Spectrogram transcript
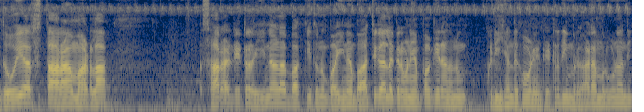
2017 ਮਾਡਲ ਆ। ਸਾਰਾ ਟਰੈਕਟਰ ਰੀਜਨਲ ਆ ਬਾਕੀ ਤੁਹਾਨੂੰ ਬਾਈ ਨਾਲ ਬਾਅਦ ਚ ਗੱਲ ਕਰਾਉਣੀ ਆਪਾਂ ਕਿਹੜਾ ਤੁਹਾਨੂੰ ਕੰਡੀਸ਼ਨ ਦਿਖਾਉਣੀ ਟਰੈਕਟਰ ਦੀ ਮਰਗਾੜਾ ਮਰੂਣਾ ਦੀ।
